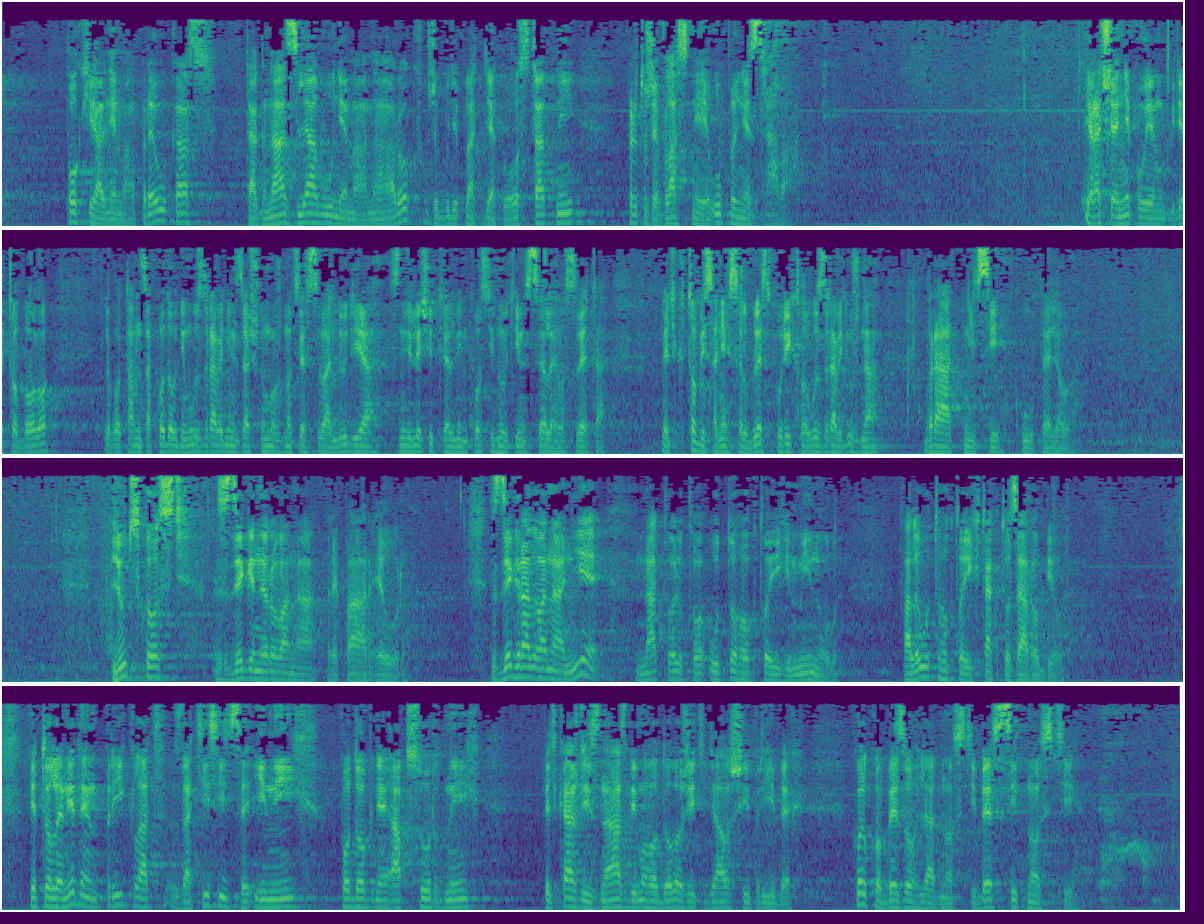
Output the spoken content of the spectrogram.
pokiaľ nemá preukaz, tak na zľavu nemá nárok, že bude platiť ako ostatní, pretože vlastne je úplne zdravá. Ja radšej nepoviem, kde to bolo, lebo tam za podobným uzdravením začnú možno cestovať ľudia s neliečiteľným postihnutím z celého sveta. Veď kto by sa nechcel blesku rýchlo uzdraviť už na vrátnici kúpeľov. Ľudskosť zdegenerovaná pre pár eur. Zdegradovaná nie natoľko u toho, kto ich minul, ale u toho, kto ich takto zarobil. Je to len jeden príklad za tisíce iných, podobne absurdných, Veď každý z nás by mohol doložiť ďalší príbeh. Koľko bezohľadnosti, bezcitnosti,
